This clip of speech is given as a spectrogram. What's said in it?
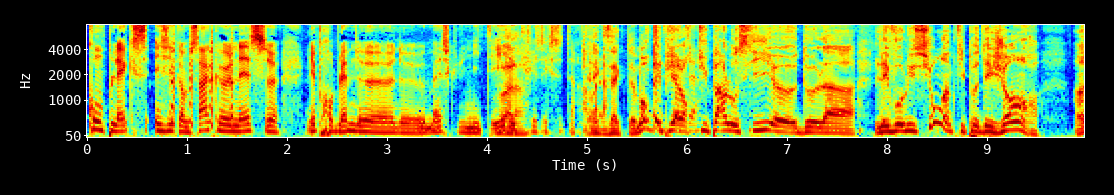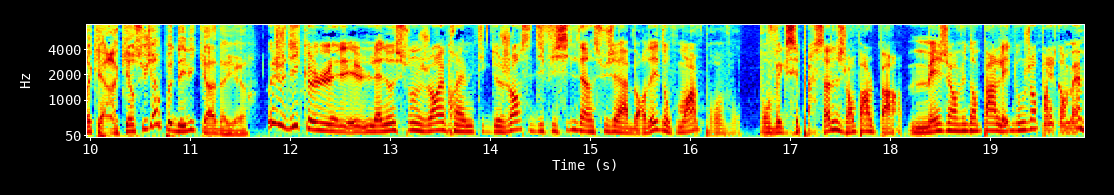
complexe. Et c'est comme ça que naissent euh, les problèmes de, de masculinité, Voilà. les crises, etc. Voilà. Exactement. Et puis alors, tu parles aussi euh, de la l'évolution un petit peu des genres, hein, qui, est, un sujet un peu délicat d'ailleurs. Oui, je dis que le- la notion de genre et problématique de genre, c'est difficile d'un sujet à aborder. Donc moi, pour, pour, pour vexer personne, j'en parle pas. Mais j'ai envie d'en parler, donc j'en parle quand même.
